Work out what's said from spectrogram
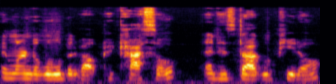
and learned a little bit about Picasso and his dog Lupito.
